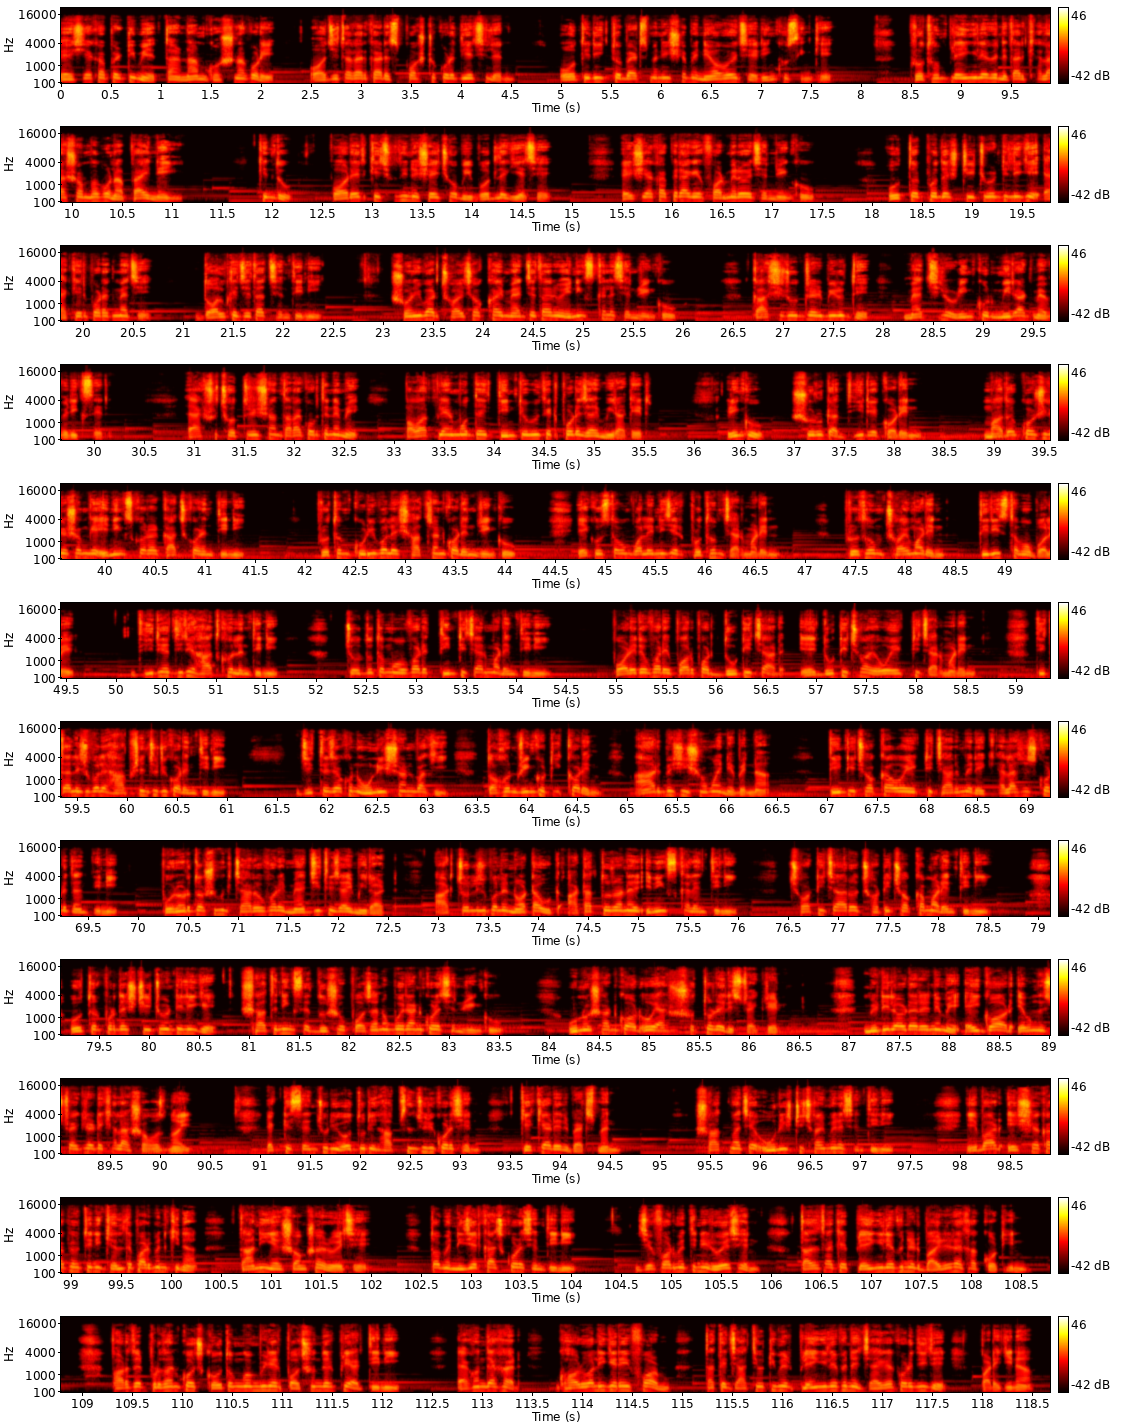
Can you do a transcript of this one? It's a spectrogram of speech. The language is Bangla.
এশিয়া কাপের টিমে তার নাম ঘোষণা করে অজিত আগারকার স্পষ্ট করে দিয়েছিলেন। অতিরিক্ত ব্যাটসম্যান হিসেবে নেওয়া হয়েছে রিঙ্কু সিংকে। প্রথম প্লেইং ইলেভেনে তার খেলার সম্ভাবনা প্রায় নেই। কিন্তু পরের কিছুদিনে সেই ছবি বদলে গিয়েছে। এশিয়া কাপের আগে ফর্মে রয়েছেন রিঙ্কু। উত্তরপ্রদেশ টি টোয়েন্টি লিগে একের পর এক ম্যাচে দলকে জেতাচ্ছেন তিনি। শনিবার ছয় ছক্কায় ম্যাচ জেতানো ইনিংস খেলেছেন রিঙ্কু। কাশী রুদ্রের বিরুদ্ধে ম্যাচ ছিল রিঙ্কুর মিরাট ম্যাভেরিক্সের। একশো ছত্রিশ রান তাড়া করতে নেমে পাওয়ার প্লের মধ্যেই তিনটে উইকেট পড়ে যায় মিরাটের। রিঙ্কু শুরুটা ধীরে করেন। মাধব কৌশিকের সঙ্গে ইনিংস করার কাজ করেন তিনি। প্রথম কুড়ি বলে সাত রান করেন রিঙ্কু। একুশতম বলে নিজের প্রথম চার মারেন। প্রথম ছয় মারেন তিরিশতম বলে। ধীরে ধীরে হাত খোলেন তিনি। চোদ্দতম ওভারে তিনটি চার মারেন তিনি। পরের ওভারে পরপর দুটি চার এ দুটি ছয় ও একটি চার মারেন। তেতাল্লিশ বলে হাফ সেঞ্চুরি করেন তিনি। জিততে যখন উনিশ রান বাকি, তখন রিঙ্কু ঠিক করেন, আর বেশি সময় নেবেন না। তিনটি ছক্কা ও একটি চার মেরে খেলা শেষ করে দেন তিনি। পনেরো দশমিক চার ওভারে ম্যাচ জিতে যায় মিরাট। আটচল্লিশ বলে নট আউট, আটাত্তর রানের ইনিংস খেলেন তিনি। ছটি চার ও ছটি ছক্কা মারেন তিনি। উত্তরপ্রদেশ টি টোয়েন্টি লিগে সাত ইনিংসে দুশো পঁচানব্বই রান করেছেন রিঙ্কু। উনষাট গড় ও একশো সত্তরের স্ট্রাইক রেট মিডিল অর্ডারে নেমে এই গড় এবং স্ট্রাইক রেটে খেলা সহজ নয়। একটি সেঞ্চুরি ও দুটি হাফ সেঞ্চুরি করেছেন কেকেআরের ব্যাটসম্যান সাত ম্যাচে উনিশটি ছয় মেরেছেন তিনি। এবার এশিয়া কাপেও তিনি খেলতে পারবেন কিনা তা নিয়ে সংশয় রয়েছে। তবে নিজের কাজ করেছেন তিনি। যে ফর্মে তিনি রয়েছেন, তাতে তাকে প্লেইং ইলেভেনের বাইরে রাখা কঠিন। ভারতের প্রধান কোচ গৌতম গম্ভীরের পছন্দের প্লেয়ার তিনি। এখন দেখার ঘরোয়া লিগের এই ফর্ম তাকে জাতীয় টিমের প্লেইং ইলেভেনে জায়গা করে দিতে পারে কিনা।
